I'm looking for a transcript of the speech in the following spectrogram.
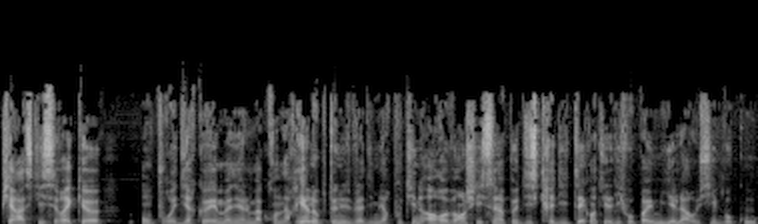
Pierre Aski, c'est vrai que on pourrait dire que Emmanuel Macron n'a rien obtenu de Vladimir Poutine. En revanche, il s'est un peu discrédité quand il a dit qu'il ne faut pas humilier la Russie. Beaucoup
